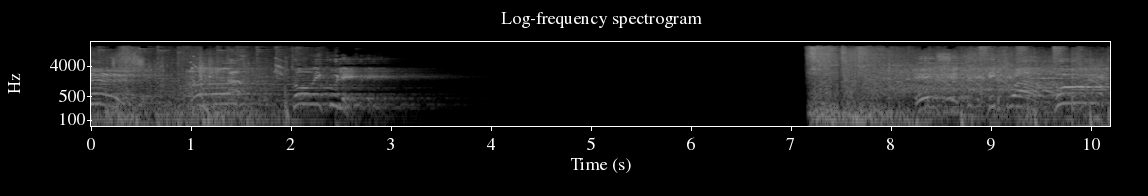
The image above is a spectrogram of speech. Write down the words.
2, 1, temps écoulé. Et c'est une victoire pour...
